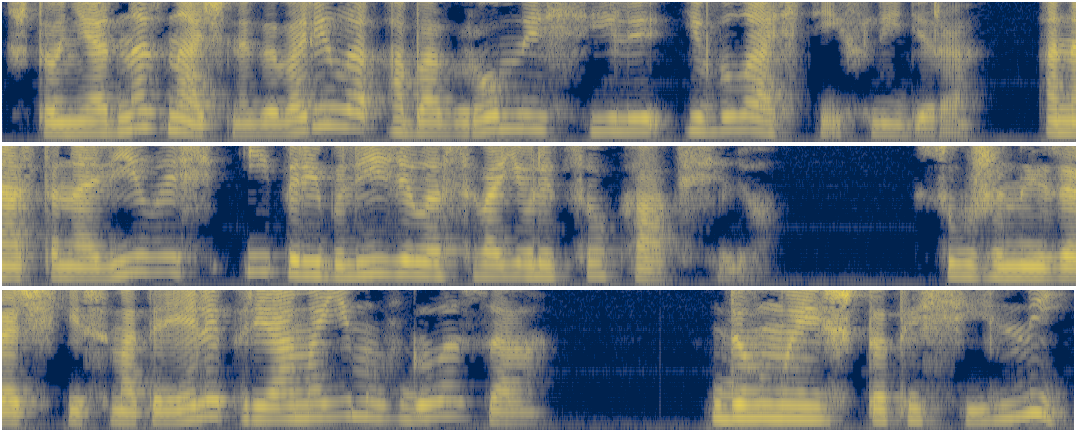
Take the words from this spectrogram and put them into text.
что неоднозначно говорило об огромной силе и власти их лидера. Она остановилась и приблизила свое лицо к Акселю. Суженные зрачки смотрели прямо ему в глаза. «Думаешь, что ты сильный?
